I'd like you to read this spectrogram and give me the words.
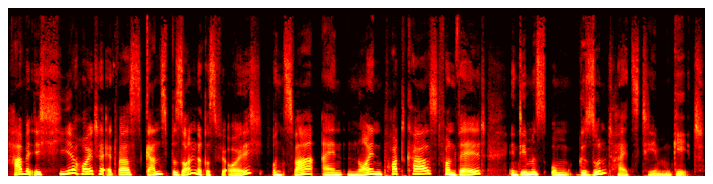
habe ich hier heute etwas ganz Besonderes für euch und zwar einen neuen Podcast von Welt, in dem es um Gesundheitsthemen geht.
